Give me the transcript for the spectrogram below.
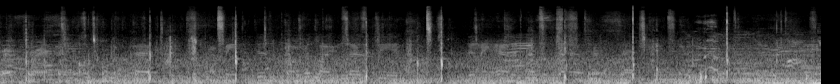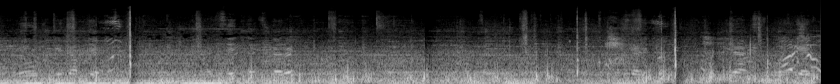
preference. I mean, at this point, we're like lesbians. Then they had another lab. Nope, get up there. That's it, that's better. Yeah. Marshall!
